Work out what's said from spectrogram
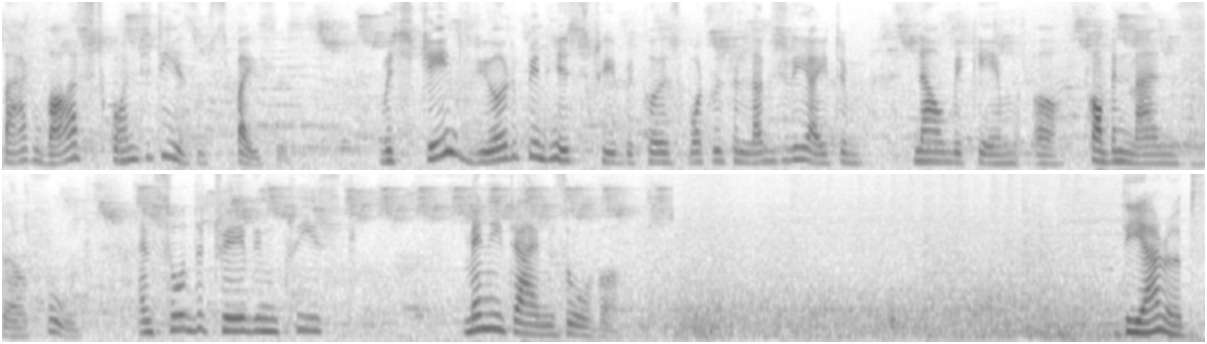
back vast quantities of spices, which changed European history because what was a luxury item now became a common man's uh, food. And so the trade increased many times over. The Arabs,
